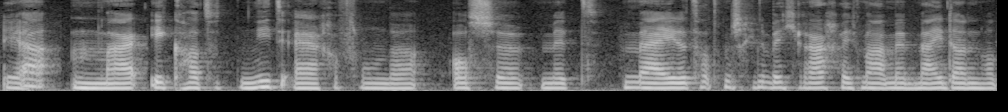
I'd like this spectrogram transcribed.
Ja. Maar ik had het niet erg gevonden als ze met mij... Dat had misschien een beetje raar geweest, maar met mij dan... Wat,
